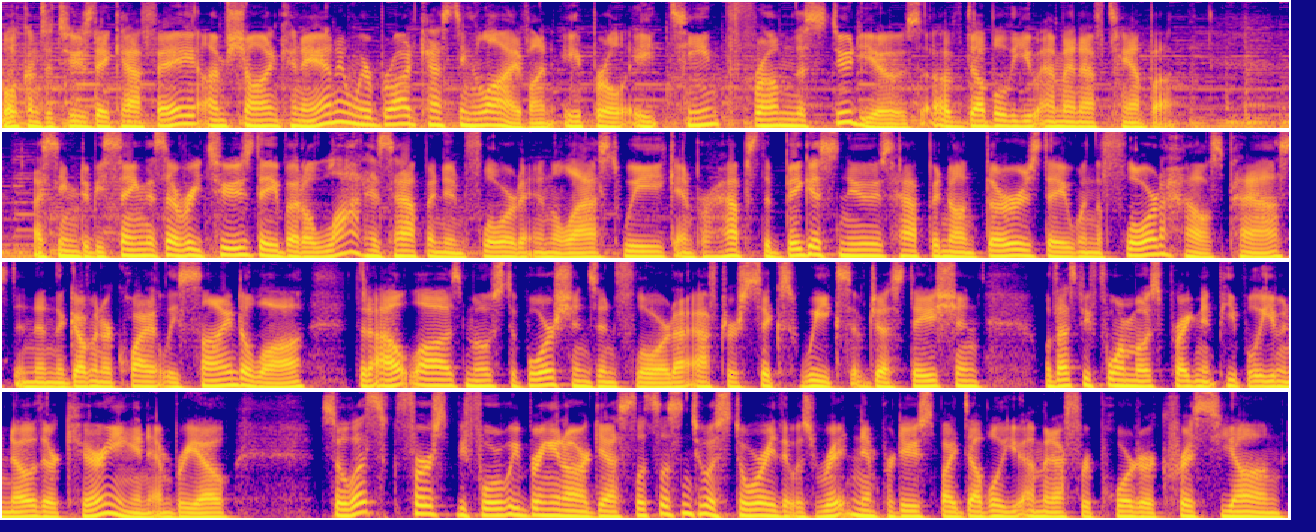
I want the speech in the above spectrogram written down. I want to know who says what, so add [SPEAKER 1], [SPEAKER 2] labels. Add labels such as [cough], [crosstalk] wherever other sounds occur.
[SPEAKER 1] Welcome to Tuesday Cafe. I'm Sean Kinane, and we're broadcasting live on April 18th from the studios of WMNF Tampa. I seem to be saying this every Tuesday, but a lot has happened in Florida in the last week, and perhaps the biggest news happened on Thursday when the Florida House passed, and then the governor quietly signed a law that outlaws most abortions in Florida after six weeks of gestation. Well, that's before most pregnant people even know they're carrying an embryo. So let's first, before we bring in our guests, let's listen to a story that was written and produced by WMNF reporter Chris Young.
